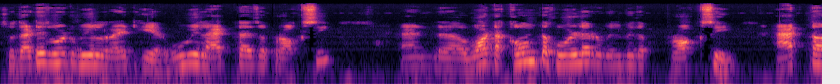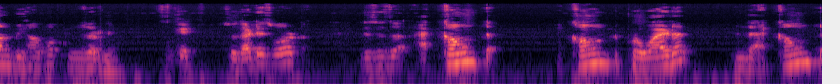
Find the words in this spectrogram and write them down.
So that is what we will write here. Who will act as a proxy and uh, what account holder will be the proxy act on behalf of username? Okay. So that is what? This is the account account provider and the account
